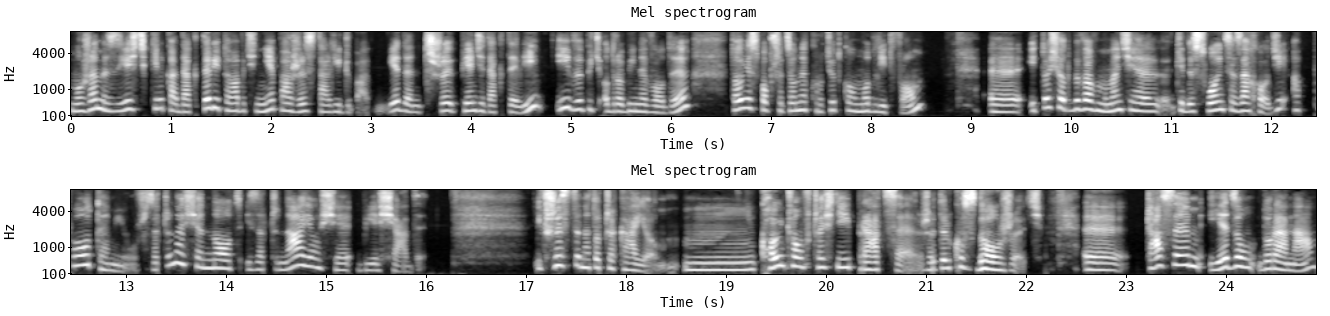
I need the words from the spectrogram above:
możemy zjeść kilka daktyli, to ma być nieparzysta liczba. Jeden, trzy, pięć daktyli i wypić odrobinę wody. To jest poprzedzone króciutką modlitwą. E, I to się odbywa w momencie, kiedy słońce zachodzi, a potem już zaczyna się noc i zaczynają się biesiady. I wszyscy na to czekają. Mm, kończą wcześniej pracę, żeby tylko zdążyć. E, czasem jedzą do rana,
